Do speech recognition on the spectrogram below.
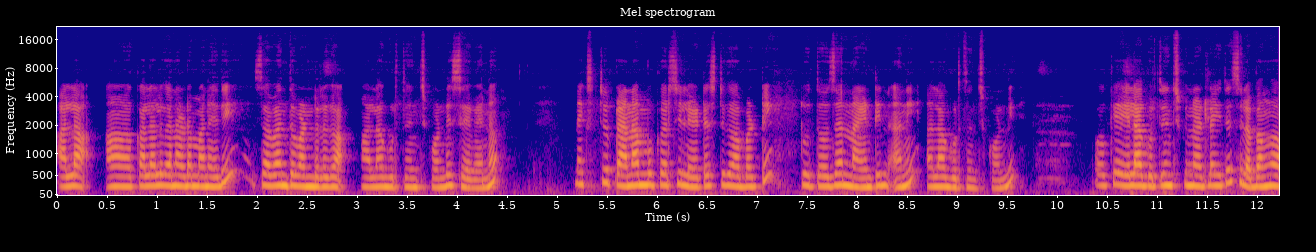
అలా కళలు కనడం అనేది సెవెంత్ వండర్గా అలా గుర్తుంచుకోండి seven. Next Pranab Mukherjee latest కాబట్టి టూ థౌజండ్ నైన్టీన్ అని అలా గుర్తుంచుకోండి. ఓకే ఇలా గుర్తుంచుకున్నట్లయితే సులభంగా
